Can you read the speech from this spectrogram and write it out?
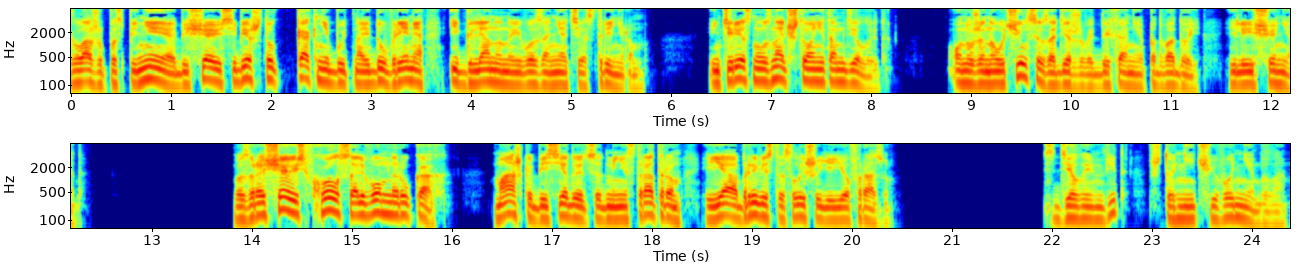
Глажу по спине и обещаю себе, что как-нибудь найду время и гляну на его занятия с тренером. Интересно узнать, что они там делают. Он уже научился задерживать дыхание под водой или еще нет? Возвращаюсь в холл со львом на руках. Машка беседует с администратором, и я обрывисто слышу ее фразу. «Сделаем вид, что ничего не было».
